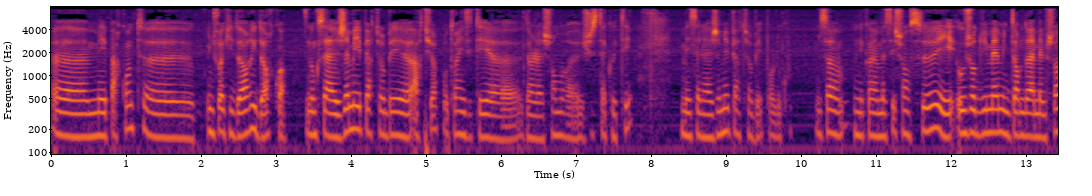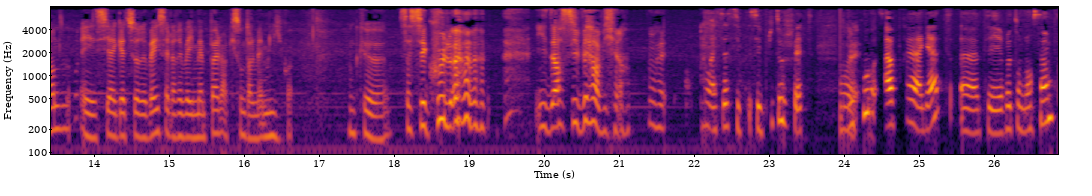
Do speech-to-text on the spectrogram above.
mais par contre, une fois qu'il dort, il dort quoi. Donc ça n'a jamais perturbé euh, Arthur, pourtant ils étaient euh, dans la chambre euh, juste à côté, mais ça l'a jamais perturbé pour le coup. ça, on est quand même assez chanceux et aujourd'hui même ils dorment dans la même chambre et si Agathe se réveille, ça ne le réveille même pas alors qu'ils sont dans le même lit quoi. Donc ça c'est cool. il dort super bien. Ouais. Ouais, ça c'est plutôt chouette. Du coup, après Agathe, tu es retombée enceinte.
